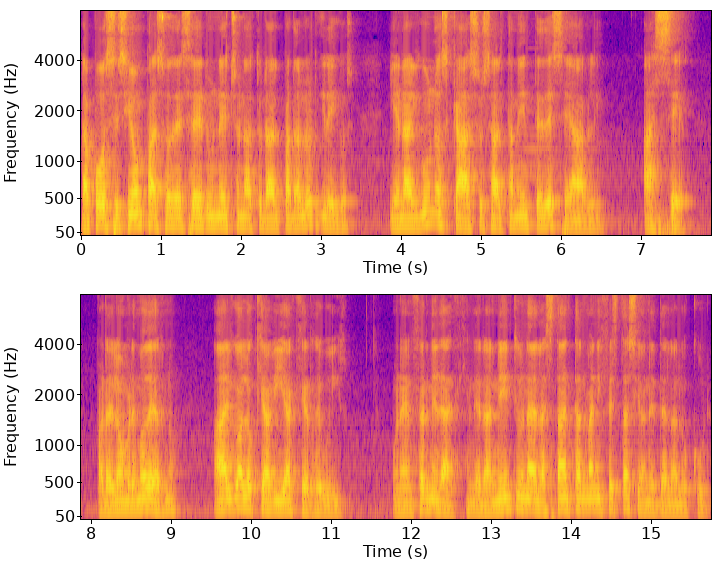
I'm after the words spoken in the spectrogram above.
La posesión pasó de ser un hecho natural para los griegos y en algunos casos altamente deseable a ser, para el hombre moderno, algo a lo que había que rehuir, una enfermedad, generalmente una de las tantas manifestaciones de la locura.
